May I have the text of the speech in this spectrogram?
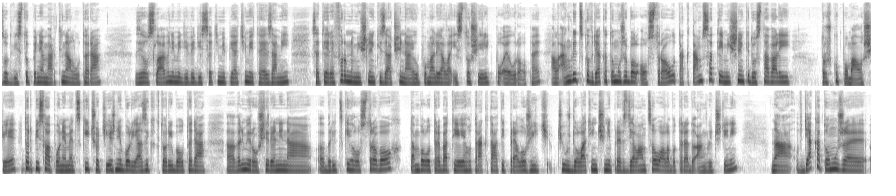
od vystúpenia Martina Luthera s jeho slávnymi 95 tézami sa tie reformné myšlienky začínajú pomaly ale isto šíriť po Európe. Ale Anglicko vďaka tomu, že bol ostrov, tak tam sa tie myšlienky dostávali trošku pomalšie. Luther písal po nemecky, čo tiež nebol jazyk, ktorý bol teda e, veľmi rozšírený na e, britských ostrovoch. Tam bolo treba tie jeho traktáty preložiť či už do latinčiny pre vzdelancov, alebo teda do angličtiny. No a vďaka tomu, že e,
